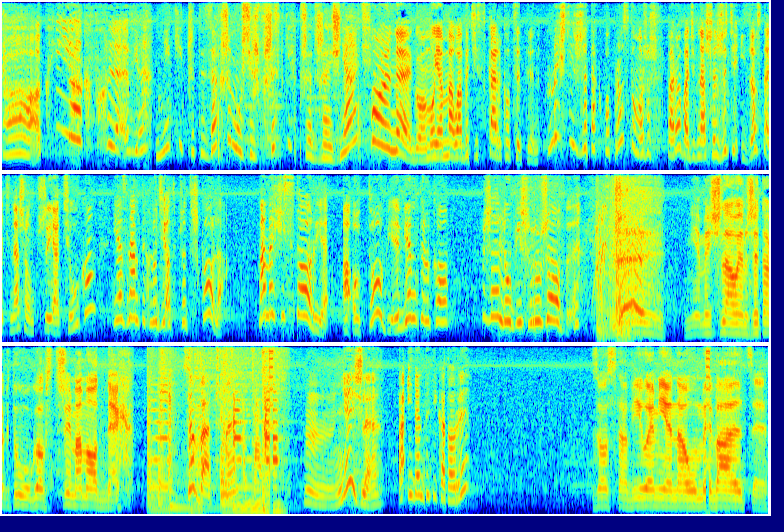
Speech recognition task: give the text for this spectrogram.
Tak, jak w chlewie. Niki, czy ty zawsze musisz wszystkich przedrzeźniać? Wolnego, moja mała wyciskarko cytryn. Myślisz, że tak po prostu możesz wparować w nasze życie i zostać naszą przyjaciółką? Ja znam tych ludzi od przedszkola. Mamy historię, a o tobie wiem tylko, że lubisz różowy. Nie myślałem, że tak długo wstrzymam oddech. Zobaczmy. Hmm, nieźle. A identyfikatory? Zostawiłem je na umywalce.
